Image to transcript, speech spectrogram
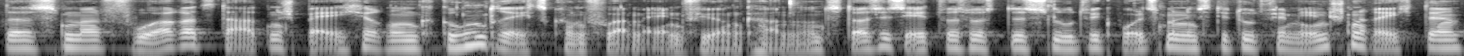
dass man Vorratsdatenspeicherung grundrechtskonform einführen kann. Und das ist etwas, was das Ludwig-Boltzmann-Institut für Menschenrechte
